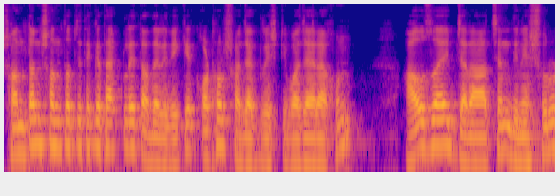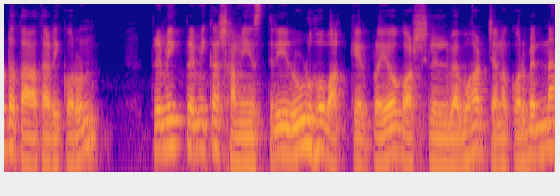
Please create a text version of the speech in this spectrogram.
সন্তান সন্ততি থেকে থাকলে তাদের এদিকে কঠোর সজাগ দৃষ্টি বজায় রাখুন। হাউসওয়াইফ যারা আছেন, দিনের শুরুটা তাড়াতাড়ি করুন। প্রেমিক, প্রেমিকা, স্বামী, স্ত্রী, রূঢ় বাক্যের প্রয়োগ, অশ্লীল ব্যবহার যেন করবেন না।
